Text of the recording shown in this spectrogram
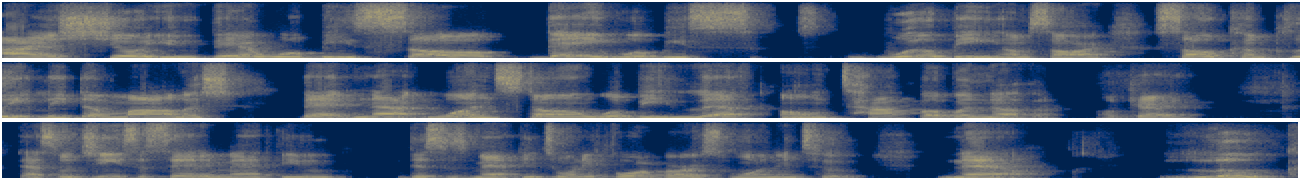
I assure you, there will be so, they will be, will be, I'm sorry, so completely demolished that not one stone will be left on top of another. Okay. That's what Jesus said in Matthew. This is Matthew 24, verse 1 and 2. Now, Luke,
